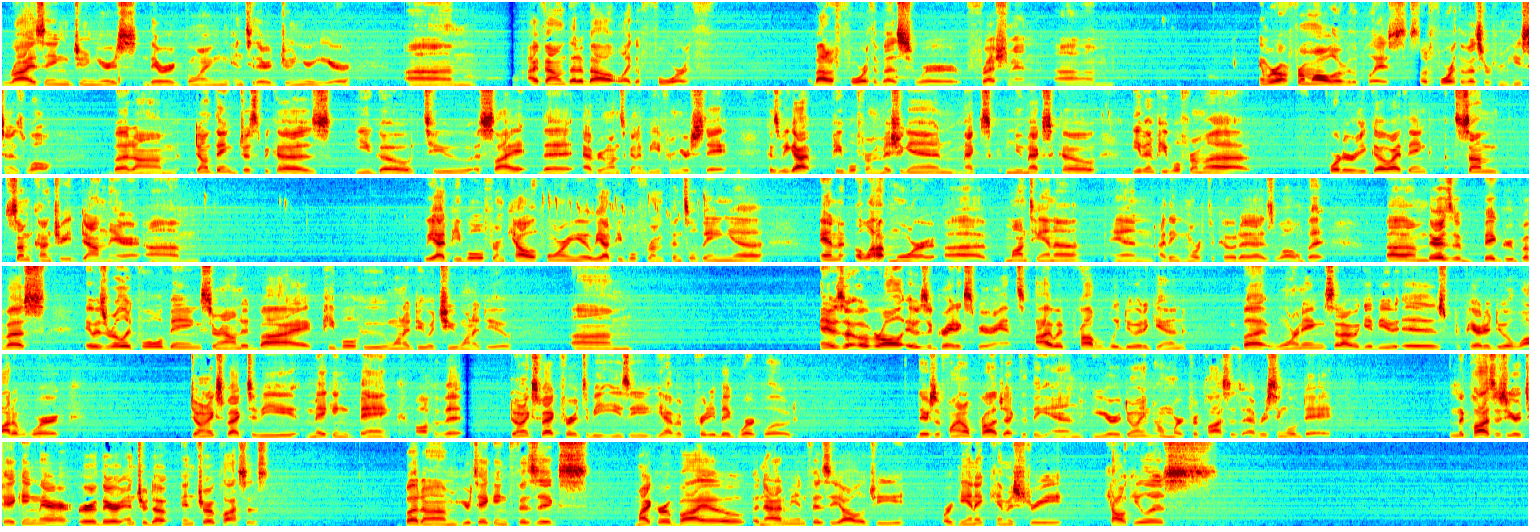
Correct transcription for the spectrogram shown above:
rising juniors. They were going into their junior year. Um, I found that about like a fourth, about a fourth of us were freshmen. Um, and we're from all over the place. A fourth of us are from Houston as well. But um, don't think just because you go to a site that everyone's going to be from your state. Because we got people from Michigan, Mex- New Mexico, even people from uh, Puerto Rico, I think. Some some country down there. Um, we had people from California. We had people from Pennsylvania, and a lot more. Uh, Montana and I think North Dakota as well. But um, there's a big group of us. It was really cool being surrounded by people who want to do what you want to do. Um, and it was a, overall, it was a great experience. I would probably do it again, but warnings that I would give you is prepare to do a lot of work. Don't expect to be making bank off of it. Don't expect for it to be easy. You have a pretty big workload. There's a final project at the end. You're doing homework for classes every single day. And the classes you're taking there, or their intro, intro classes, but um, you're taking physics, microbiome, anatomy and physiology, organic chemistry, calculus,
